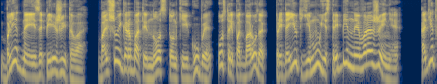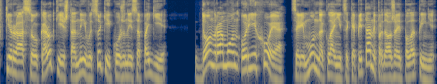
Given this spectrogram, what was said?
бледное из-за пережитого. Большой горбатый нос, тонкие губы, острый подбородок придают ему ястребинное выражение. Одет в кирасу, короткие штаны, высокие кожаные сапоги. Дон Рамон Орьехоя церемонно кланяется капитан и продолжает по латыни.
